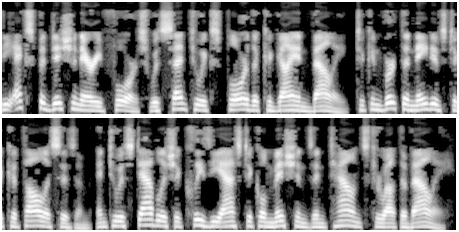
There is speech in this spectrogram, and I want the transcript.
The expeditionary force was sent to explore the Cagayan Valley, to convert the natives to Catholicism, and to establish ecclesiastical missions and towns throughout the valley.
